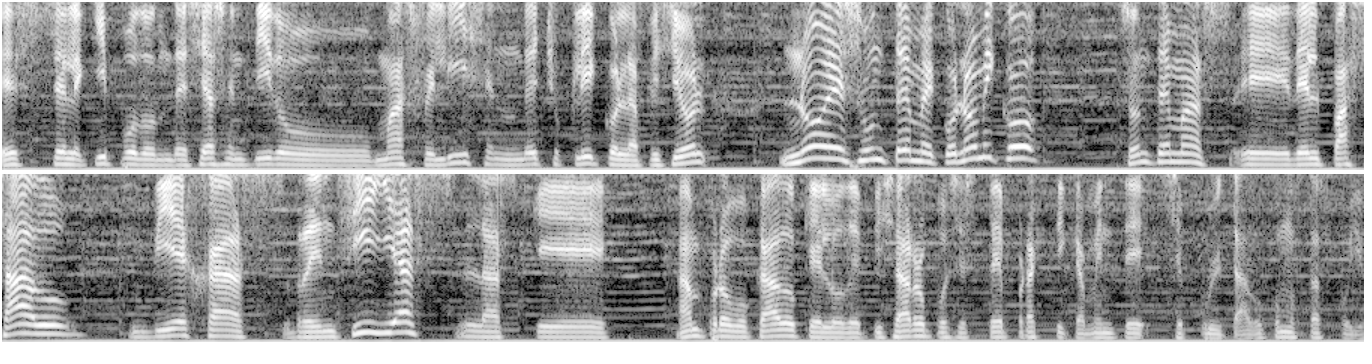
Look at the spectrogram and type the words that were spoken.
es el equipo donde se ha sentido más feliz, en donde ha hecho clic con la afición. No es un tema económico, son temas eh, del pasado, viejas rencillas, las que han provocado que lo de Pizarro pues esté prácticamente sepultado. ¿Cómo estás, Pollo?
